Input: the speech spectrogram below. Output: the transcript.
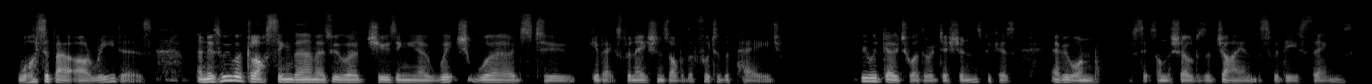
what about our readers? And as we were glossing them, as we were choosing, you know, which words to give explanations of at the foot of the page, we would go to other editions because everyone sits on the shoulders of giants with these things.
